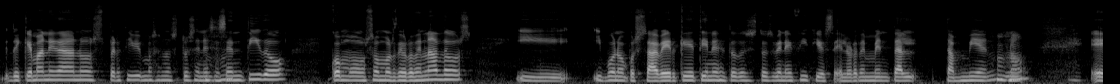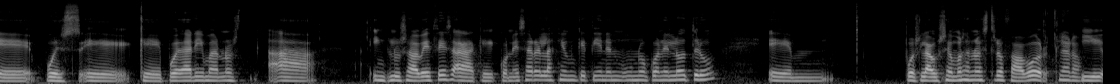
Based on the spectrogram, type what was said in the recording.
de qué manera nos percibimos a nosotros en ese sentido, cómo somos de ordenados y, y, bueno, pues saber que tiene todos estos beneficios, el orden mental también, ¿no? Eh, pues eh, que pueda animarnos a incluso a veces a que con esa relación que tienen uno con el otro, em, pues la usemos a nuestro favor. Claro. Y,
